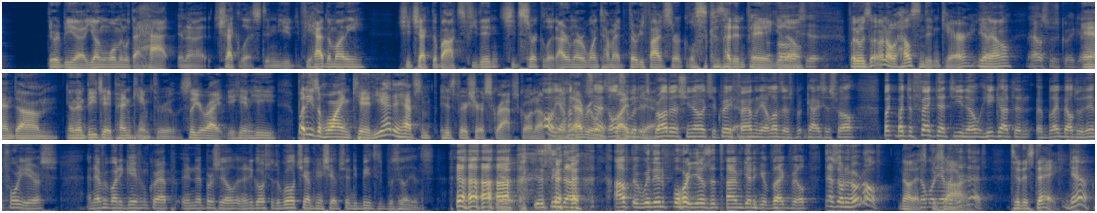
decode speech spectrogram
there would be a young woman with a hat and a checklist, and you, if you had the money. She'd check the box. If you didn't, she'd circle it. I remember one time I had 35 circles because I didn't pay, you Oh, know. shit. But it was oh no, Relson didn't care, you Yeah. know. House was a great guy. And um, and then BJ Penn came through. So you're right. He, and he, but he's a Hawaiian kid. He had to have some his fair share of scraps growing up. Oh I yeah, mean, hundred everyone's. Also fighting, with his yeah. brothers, you know, it's a great family. I love those guys as well. But but the fact that you know he got an, a black belt within four years, and everybody gave him crap in uh, Brazil, and then he goes to the World Championships and he beats the Brazilians. you see now, after within four years of time getting a black belt, that's unheard of. No, that's nobody bizarre. ever did that. To this day, Yeah.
